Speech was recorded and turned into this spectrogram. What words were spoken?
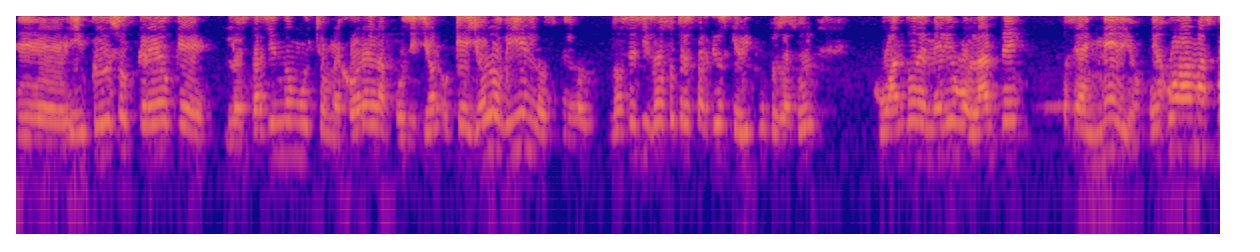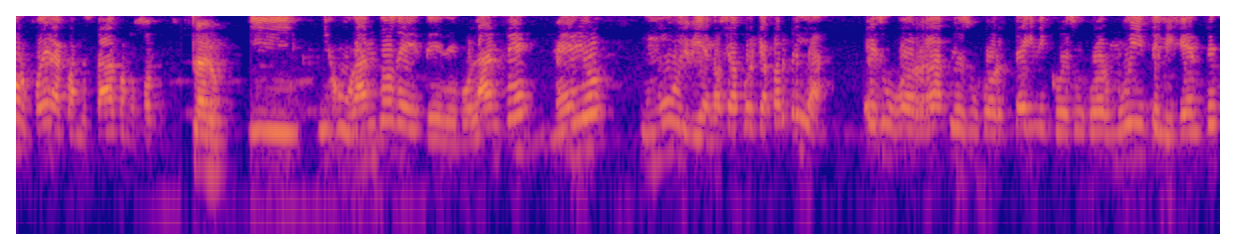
eh, incluso creo que lo está haciendo mucho mejor en la posición, que yo lo vi en los, en los, no sé si dos o tres partidos que vi con Cruz Azul, jugando de medio volante, o sea, en medio. Él jugaba más por fuera cuando estaba con nosotros. Claro. Y, y jugando de, de, de, volante, medio, muy bien. O sea, porque aparte la, es un jugador rápido, es un jugador técnico, es un jugador muy inteligente.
